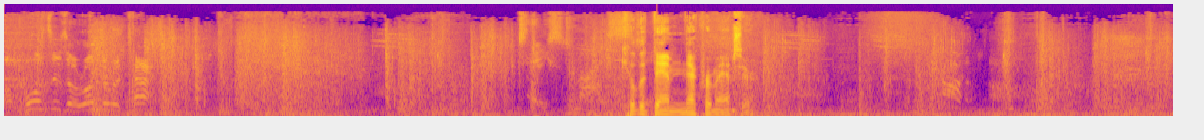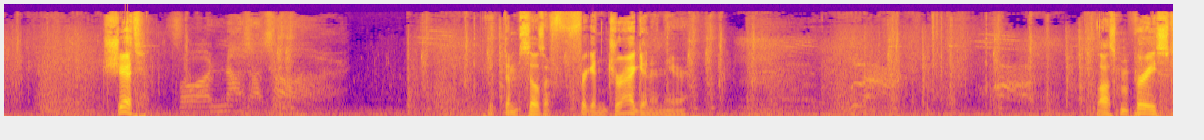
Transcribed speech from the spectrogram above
Our forces are under attack. Kill the damn necromancer. Shit! for Get themselves a friggin' dragon in here. Lost my priest.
